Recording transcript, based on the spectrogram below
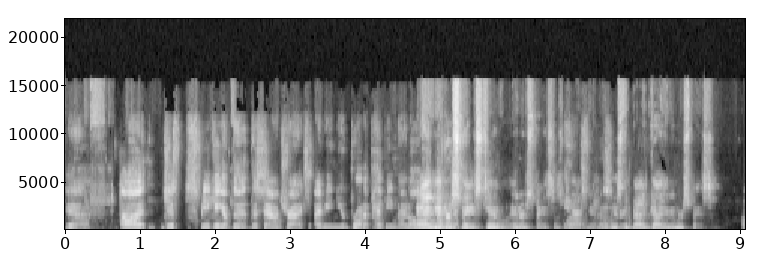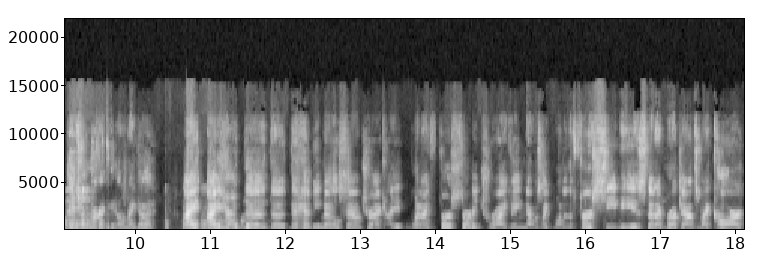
Yeah. Uh, just speaking of the the soundtracks, I mean, you brought up heavy metal And I- Inner Space too. Inner Space as well. Inner You know, he's the bad guy in Inner Space. That's right. Oh my god. I I had the the the heavy metal soundtrack. I when I first started driving, that was like one of the first CDs that I brought down to my car.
